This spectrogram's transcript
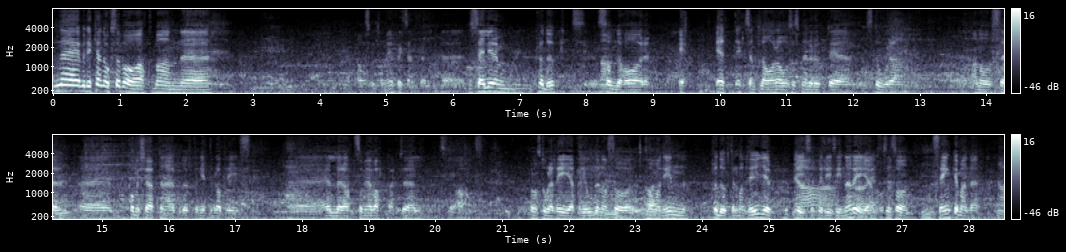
Nej, men det kan också vara att man... Eh, ja, vad ska ta med för exempel? Eh, du säljer en produkt som du har ett, ett exemplar av och så smäller du upp det i stora annonser. Eh, kommer köp den här produkten, jättebra pris. Eh, eller att, som jag har varit aktuellt, att på de stora reaperioderna så tar man in produkten, man höjer priset Ja. precis innan Ja, rean och sen så sänker man det. ja.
